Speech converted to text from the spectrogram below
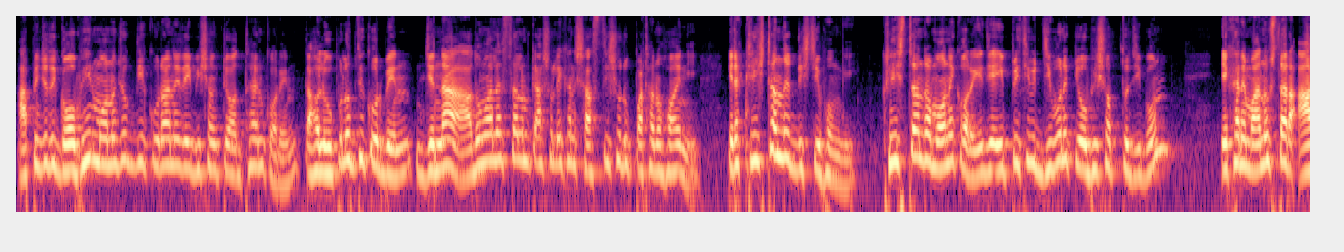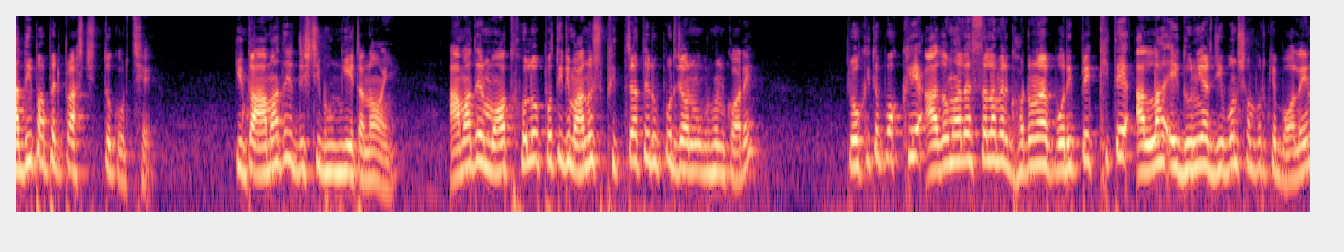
আপনি যদি গভীর মনোযোগ দিয়ে কোরআনের এই বিষয়টি অধ্যয়ন করেন, তাহলে উপলব্ধি করবেন যে না, আদম আলাহিসাল্লামকে আসলে এখানে শাস্তি স্বরূপ পাঠানো হয়নি। এটা খ্রিস্টানদের দৃষ্টিভঙ্গি। খ্রিস্টানরা মনে করে যে এই পৃথিবীর জীবন একটি অভিশপ্ত জীবন, এখানে মানুষ তার আদি পাপের প্রাশ্চিত্য করছে। কিন্তু আমাদের দৃষ্টিভঙ্গি এটা নয়। আমাদের মত হলো প্রতিটি মানুষ ফিতরাতের উপর জন্মগ্রহণ করে। প্রকৃতপক্ষে আদম আলাহিসাল্লামের ঘটনার পরিপ্রেক্ষিতে আল্লাহ এই দুনিয়ার জীবন সম্পর্কে বলেন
